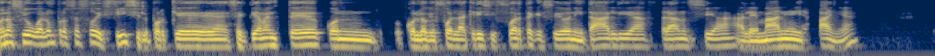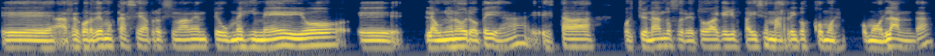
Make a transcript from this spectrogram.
Bueno, ha sido igual un proceso difícil porque efectivamente con, lo que fue la crisis fuerte que se dio en Italia, Francia, Alemania y España, eh, recordemos que hace aproximadamente un mes y medio eh, la Unión Europea estaba cuestionando sobre todo aquellos países más ricos como, como Holanda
